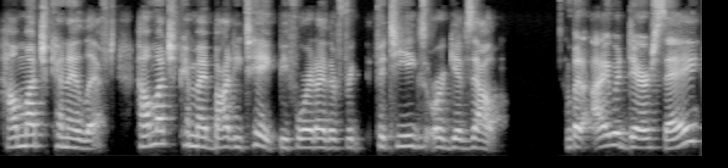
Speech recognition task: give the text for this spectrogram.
How much can I lift? How much can my body take before it either fatigues or gives out? But I would dare say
